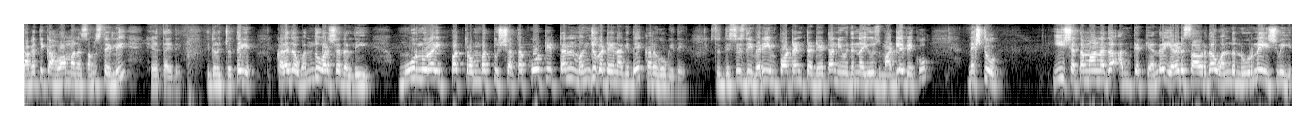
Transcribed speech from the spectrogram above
ಜಾಗತಿಕ ಹವಾಮಾನ ಸಂಸ್ಥೆಯಲ್ಲಿ ಹೇಳ್ತಾ ಇದೆ. ಇದರ ಜೊತೆಗೆ ಕಳೆದ ಒಂದು ವರ್ಷದಲ್ಲಿ ಮೂರ್ನೂರ ಇಪ್ಪತ್ತೊಂಬತ್ತು ಶತಕೋಟಿ ಟನ್ ಮಂಜುಗಡ್ಡೆ ಏನಾಗಿದೆ ಕರಗೋಗಿದೆ. So this is the very important data ನೀವು ಇದನ್ನು ಯೂಸ್ ಮಾಡಲೇಬೇಕು. ನೆಕ್ಸ್ಟು ಈ ಶತಮಾನದ ಅಂತ್ಯಕ್ಕೆ, ಅಂದರೆ ಎರಡು ಸಾವಿರದ ಒಂದು ನೂರನೇ ಇಸ್ವಿಗೆ,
